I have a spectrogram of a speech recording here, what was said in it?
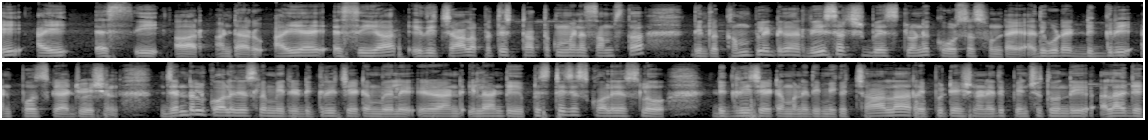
IISER అంటారు. ఐఐఎస్ఈఆర్ ఇది చాలా ప్రతిష్టాత్మకమైన సంస్థ. దీంట్లో కంప్లీట్గా రీసెర్చ్ బేస్డ్లోనే కోర్సెస్ ఉంటాయి. అది కూడా degree and post graduation. General కాలేజెస్లో మీరు డిగ్రీ చేయడం వేలే ఇలాంటి ఇలాంటి ప్రెస్టీజియస్ కాలేజెస్లో డిగ్రీ చేయడం అనేది మీకు చాలా రెప్యుటేషన్ అనేది పెంచుతుంది. అలాగే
